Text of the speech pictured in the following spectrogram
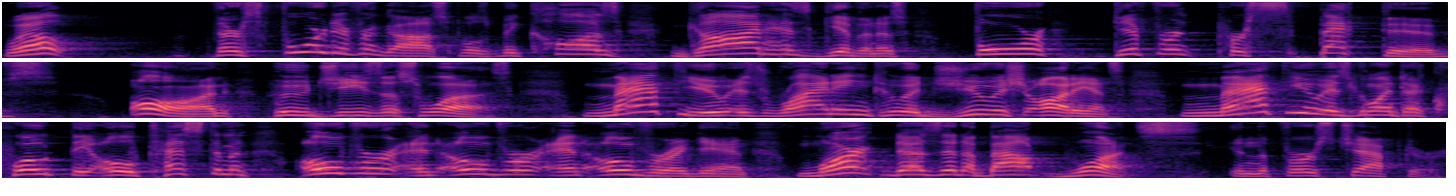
Well, there's four different gospels because God has given us four different perspectives on who Jesus was. Matthew is writing to a Jewish audience. Matthew is going to quote the Old Testament over and over and over again. Mark does it about once in the first chapter.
